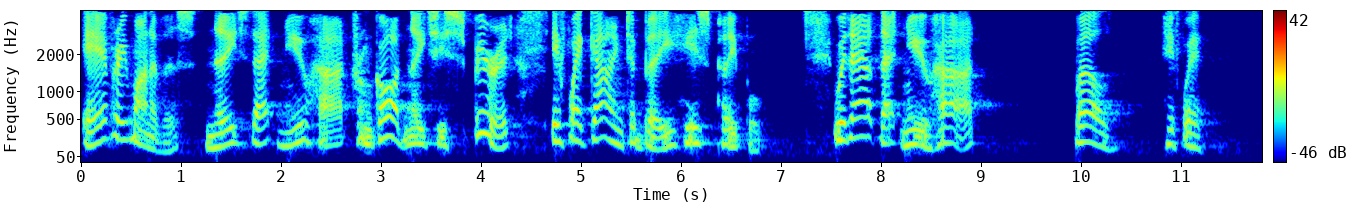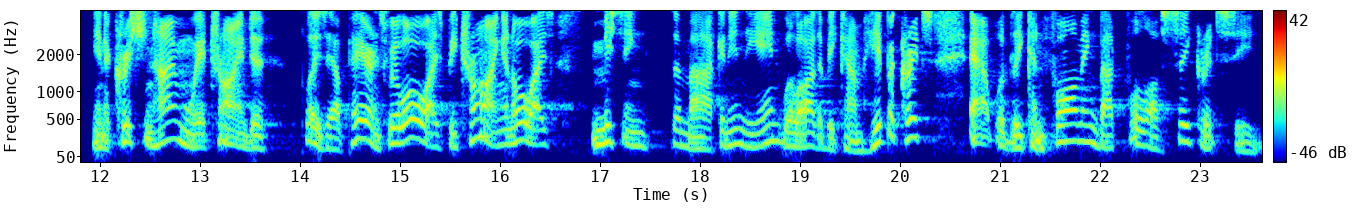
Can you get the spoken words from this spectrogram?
Every one of us needs that new heart from God, needs His Spirit if we're going to be His people. Without that new heart, well, if we're in a Christian home, we're trying to please our parents, we'll always be trying and always missing the mark. And in the end, we'll either become hypocrites, outwardly conforming but full of secret sin,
